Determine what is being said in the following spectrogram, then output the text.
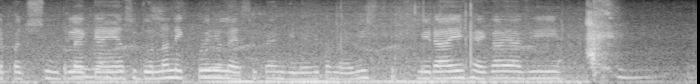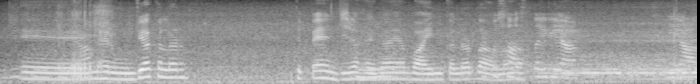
ਆਪਾਂ ਸੂਟ ਲੈ ਕੇ ਆਏ ਆ ਅਸੀਂ ਦੋਨਾਂ ਨੇ ਇੱਕੋ ਜਿਹਾ ਲੈ ਸੀ ਭੈਣ ਜੀ ਨੇ ਵੀ ਤਾਂ ਮੈਂ ਵੀ। ਮੇਰਾ ਇਹ ਹੈਗਾ ਆ ਜੀ ਇਹ ਮਹਿਰੂਨ ਜਿਹਾ ਕਲਰ ਤੇ ਭੈਣ ਜੀ ਦਾ ਹੈਗਾ ਆ ਵਾਈਨ ਕਲਰ ਦਾ ਉਹਨਾਂ ਦਾ। ਸਸਤਾ ਹੀ ਲਿਆ। ਯਾਰ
